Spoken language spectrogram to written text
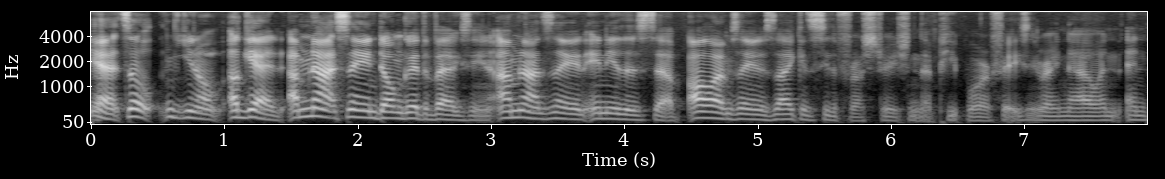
Yeah, so you know, again, I'm not saying don't get the vaccine. I'm not saying any of this stuff. All I'm saying is I can see the frustration that people are facing right now, and and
